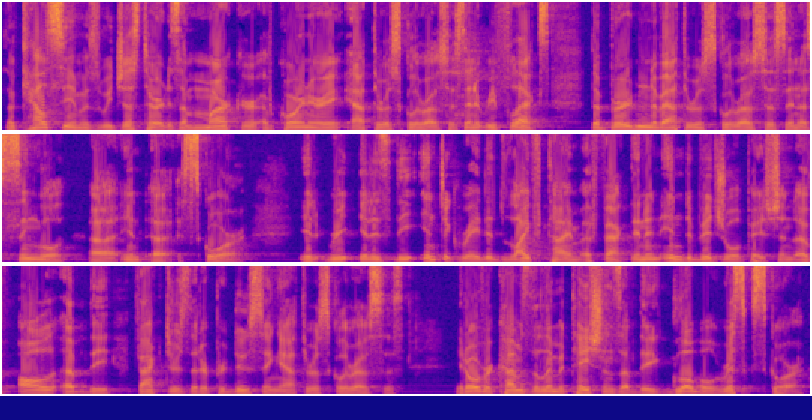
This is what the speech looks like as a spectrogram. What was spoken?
So calcium, as we just heard, is a marker of coronary atherosclerosis, and it reflects the burden of atherosclerosis in a single uh, in, uh, score. It, it is the integrated lifetime effect in an individual patient of all of the factors that are producing atherosclerosis. It overcomes the limitations of the global risk score,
